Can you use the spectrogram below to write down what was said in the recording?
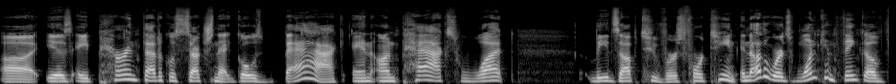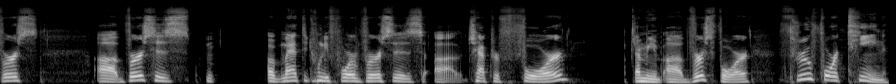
uh, is a parenthetical section that goes back and unpacks what leads up to verse 14. In other words, one can think of verse uh, verses of Matthew 24 verses uh, chapter 4, I mean uh, verse 4 through 14.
